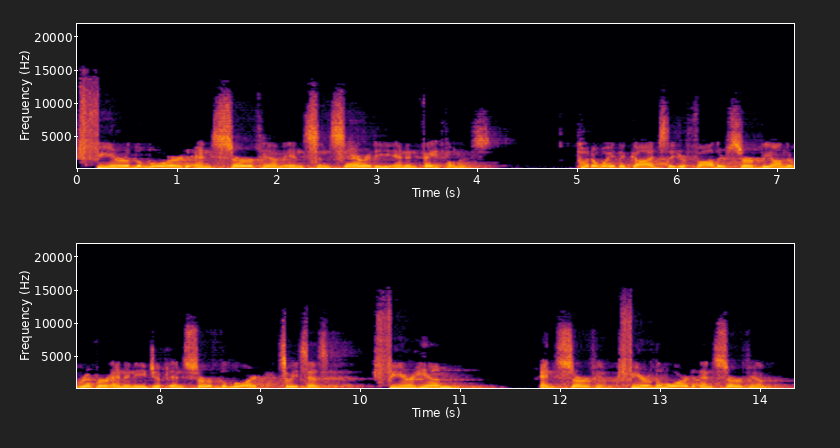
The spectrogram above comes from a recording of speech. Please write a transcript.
fear the Lord and serve him in sincerity and in faithfulness. Put away the gods that your fathers served beyond the river and in Egypt and serve the Lord. So he says, Fear him and serve him. Fear the Lord and serve him.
